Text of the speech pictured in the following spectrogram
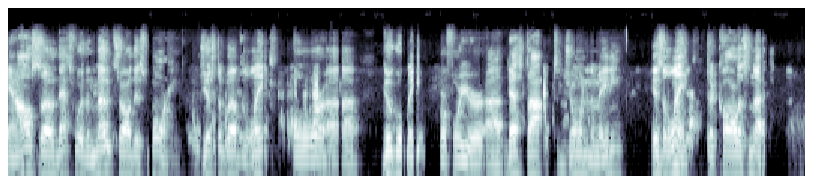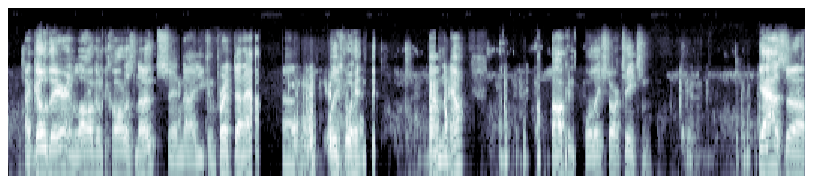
And also, that's where the notes are this morning, just above the link for uh, Google Meet or for your uh, desktop to join the meeting is a link to Carla's notes. I go there and log on to Carla's notes, and uh, you can print that out. Uh, please go ahead and do time now. I'm talking before they start teaching. Guys, uh,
